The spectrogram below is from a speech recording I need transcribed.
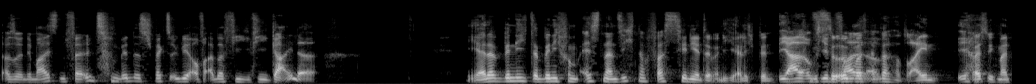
also in den meisten Fällen zumindest, schmeckt es irgendwie auf einmal viel, viel geiler. Ja, da bin ich, da bin ich vom Essen an sich noch faszinierter, wenn ich ehrlich bin. Ja, Ich auf jeden so irgendwas Fall, aber- einfach rein. Ja. Weißt du, ich meine,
